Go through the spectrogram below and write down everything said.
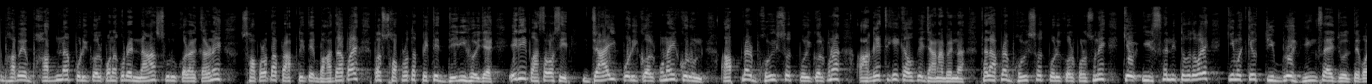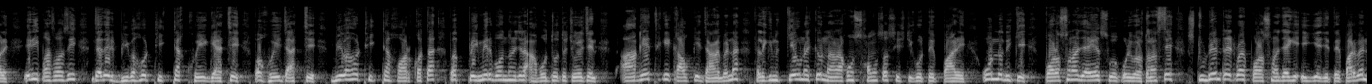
সঠিকভাবে ভাবনা পরিকল্পনা করে না শুরু করার কারণে সফলতা প্রাপ্তিতে বাধা পায় বা সফলতা পেতে দেরি হয়ে যায়। এরই পাশাপাশি যাই পরিকল্পনাই করুন, আপনার ভবিষ্যৎ পরিকল্পনা আগে থেকে কাউকে জানাবেন না। তাহলে আপনার ভবিষ্যৎ পরিকল্পনা শুনে কেউ ঈর্ষান্বিত হতে পারে কিংবা কেউ তীব্র হিংসায় জ্বলতে পারে। এরই পাশাপাশি যাদের বিবাহ ঠিকঠাক হয়ে গেছে বা হয়ে যাচ্ছে, বিবাহ ঠিকঠাক হওয়ার কথা বা প্রেমের বন্ধনে যারা আবদ্ধ হতে চলেছেন, আগে থেকে কাউকে জানাবেন না, তাহলে কিন্তু কেউ না কেউ নানা রকম সমস্যার সৃষ্টি করতে পারে। অন্যদিকে পড়াশোনার জায়গায় শুভ পরিবর্তন আসছে স্টুডেন্টরা এরপর পড়াশোনার জায়গায় এগিয়ে যেতে পারবেন।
